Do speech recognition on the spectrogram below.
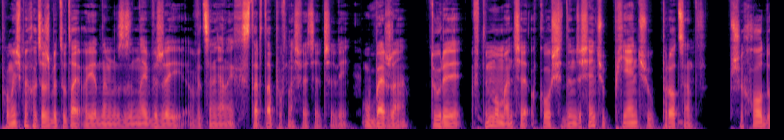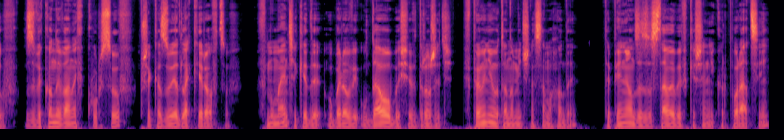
Pomyślmy chociażby tutaj o jednym z najwyżej wycenianych startupów na świecie, czyli Uberze, który w tym momencie około 75% przychodów z wykonywanych kursów przekazuje dla kierowców. W momencie, kiedy Uberowi udałoby się wdrożyć w pełni autonomiczne samochody, te pieniądze zostałyby w kieszeni korporacji.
